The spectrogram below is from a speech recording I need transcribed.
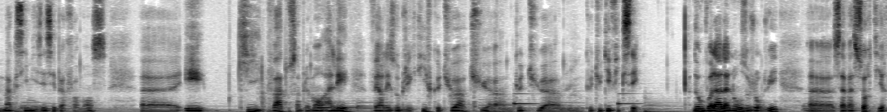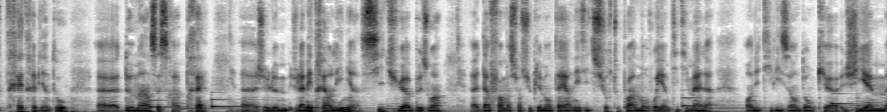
maximiser ses performances et qui va tout simplement aller vers les objectifs que tu as, que tu as que tu t'es fixé. Donc voilà l'annonce d'aujourd'hui. ça va sortir très très bientôt. Euh, demain, ce sera prêt. Euh, je, la mettrai en ligne. Si tu as besoin euh, d'informations supplémentaires, n'hésite surtout pas à m'envoyer un petit email en utilisant donc jm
